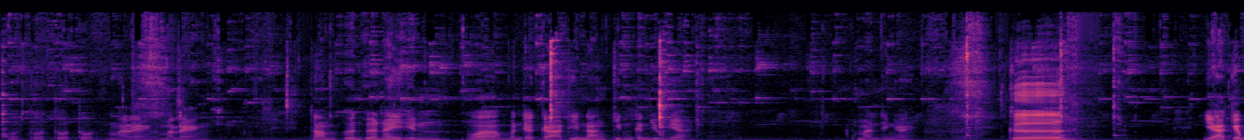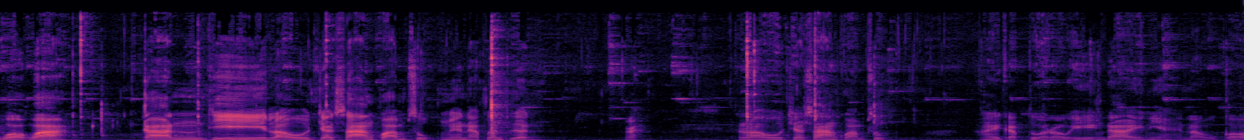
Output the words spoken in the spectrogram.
โทษโทษโทษโทษแมาแรงแมาแรงตามเพื่อนๆให้เห็นว่าบรรยากาศที่นั่งกินกันอยู่เนี่ย มันยังไง คืออยากจะบอกว่าการที่เราจะสร้างความสุขเนี่ยนะเพื่อนๆน เราจะสร้างความสุขให้กับตัวเราเองได้เนี่ยเราก็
